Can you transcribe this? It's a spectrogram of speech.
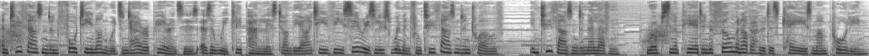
and 2014 onwards and her appearances as a weekly panelist on the ITV series Loose Women from 2012. In 2011, Robson appeared in the film Anuvahood as K's mum Pauline.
